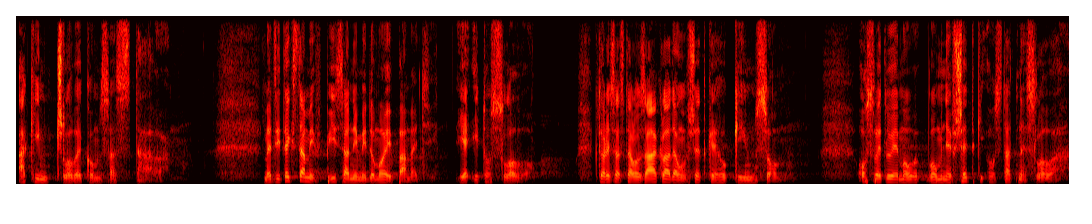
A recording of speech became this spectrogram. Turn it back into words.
akým človekom sa stávam. Medzi textami vpísanými do mojej pamäti je i to slovo, ktoré sa stalo základom všetkého, kým som osvetľuje vo mne všetky ostatné slova.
